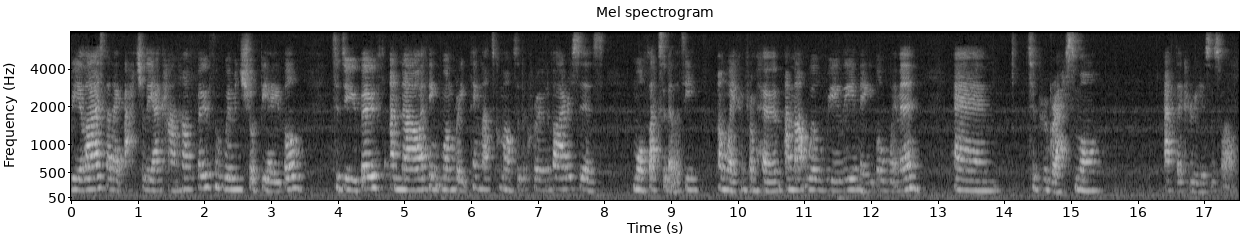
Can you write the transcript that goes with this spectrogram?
realise that I actually I can have both and women should be able to do both and now I think one great thing that's come out of the coronavirus is more flexibility and working from home and that will really enable women um, to progress more at their careers as well.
